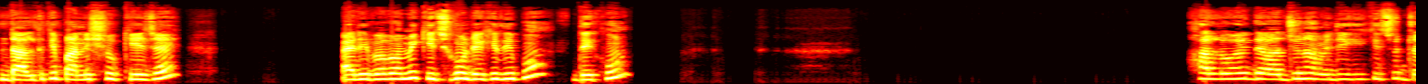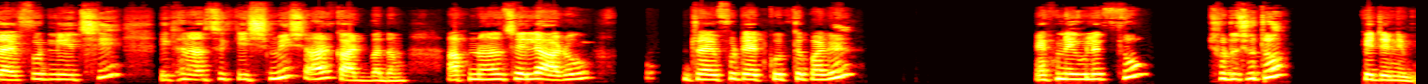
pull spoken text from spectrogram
ডাল থেকে পানি শুকিয়ে যায়। আর এভাবে আমি কিছুক্ষণ রেখে দিব। দেখুন। হালুয়ায় দেওয়ার জন্য আমি দেখি কিছু ড্রাই ফ্রুট নিয়েছি। এখানে আছে কিশমিশ আর কাঠবাদাম। আপনারা চাইলে আরও ড্রাই ফ্রুট অ্যাড করতে পারেন। এখন এগুলো একটু ছোট ছোট কেটে নিব।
